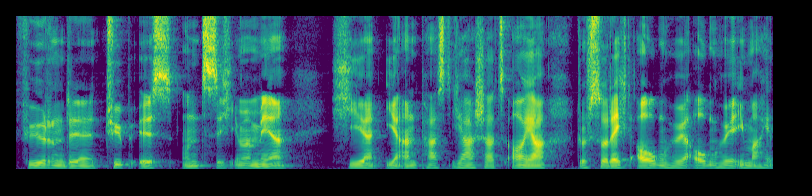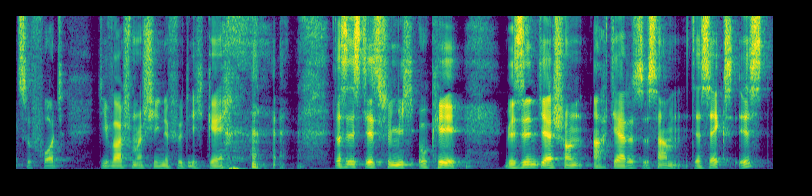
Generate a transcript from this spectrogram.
führende Typ ist und sich immer mehr hier ihr anpasst. Ja, Schatz, oh ja, du hast so recht, Augenhöhe, Augenhöhe, ich mache jetzt sofort die Waschmaschine für dich, gell? das ist jetzt für mich okay. Wir sind ja schon acht Jahre zusammen. Der Sex ist,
